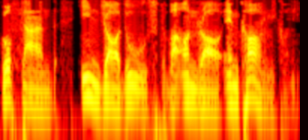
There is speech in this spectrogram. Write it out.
گفتند این جادوست و آن را انکار می‌کنیم.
